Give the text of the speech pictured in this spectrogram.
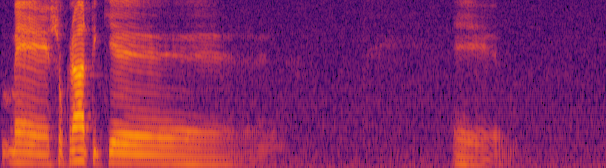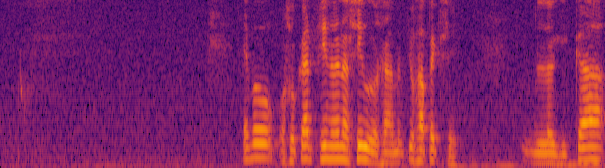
Με Σοκράτη και ε, εγώ ο Σοκράτης είναι ένας σίγουρος, αλλά με ποιο θα παίξει. Λογικά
